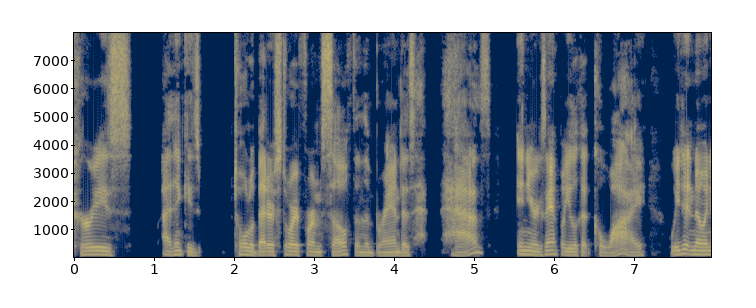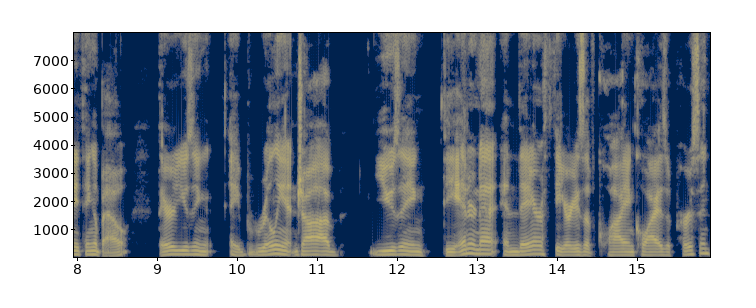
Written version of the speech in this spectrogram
Curry's, I think he's told a better story for himself than the brand has. has. In your example, you look at Kawhi, we didn't know anything about. They're using a brilliant job using the internet and their theories of Kawhi and Kawhi as a person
